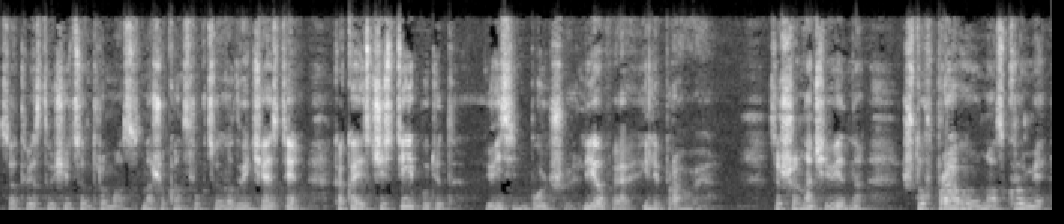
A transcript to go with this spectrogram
соответствующей центру масс, нашу конструкцию на две части, какая из частей будет весить больше, левая или правая? Совершенно очевидно, что в правой у нас, кроме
